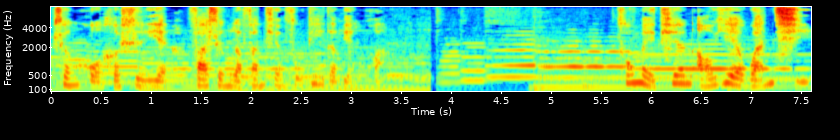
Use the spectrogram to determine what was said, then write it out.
生活和事业发生了翻天覆地的变化。从每天熬夜晚起，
